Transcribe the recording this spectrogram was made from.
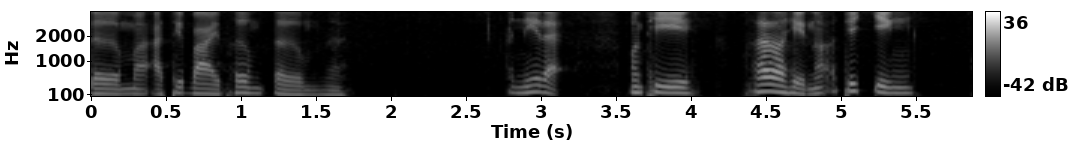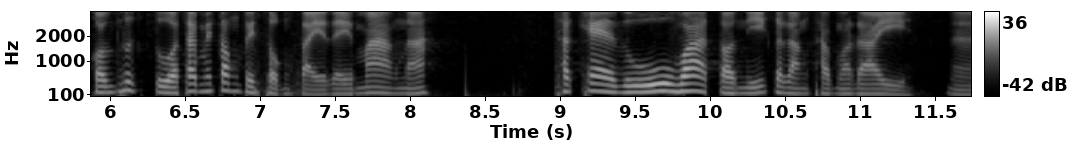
เดิมๆมาอธิบายเพิ่มเติมนะอันนี้แหละ บางทีถ้าเราเห็นว่าที่จริงความรู้สึกตัวถ้าไม่ต้องไปสงสัยอะไรมากนะ ถ้าแค่รู้ว่าตอนนี้กำลังทำอะไรนะ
